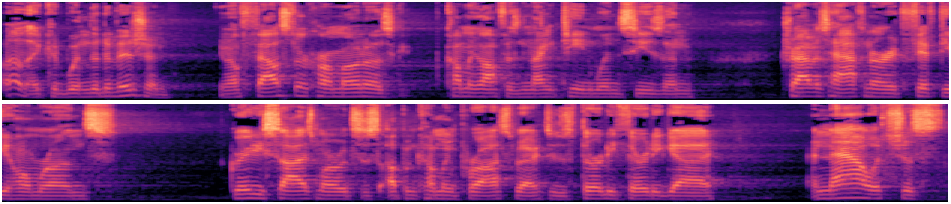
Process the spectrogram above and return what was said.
well, they could win the division. You know, Fausto Carmona is coming off his 19 win season. Travis Hafner had 50 home runs. Grady Sizemore was this up and coming prospect who's 30 30 guy. And now it's just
